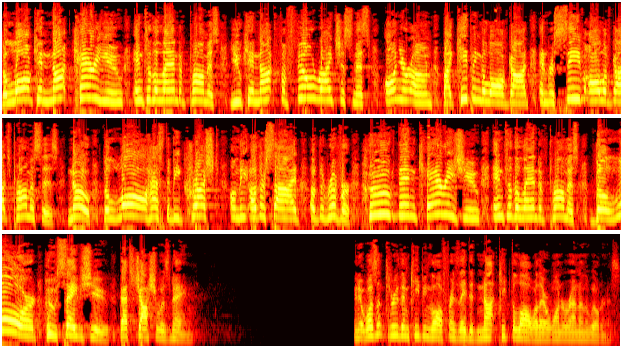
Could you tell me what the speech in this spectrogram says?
The law cannot carry you into the land of promise. You cannot fulfill righteousness on your own by keeping the law of God and receive all of God's promises. No, the law has to be crushed on the other side of the river. Who then carries you into the land of promise? The Lord who saves you. That's Joshua's name. And it wasn't through them keeping the law. Friends, they did not keep the law while they were wandering around in the wilderness.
